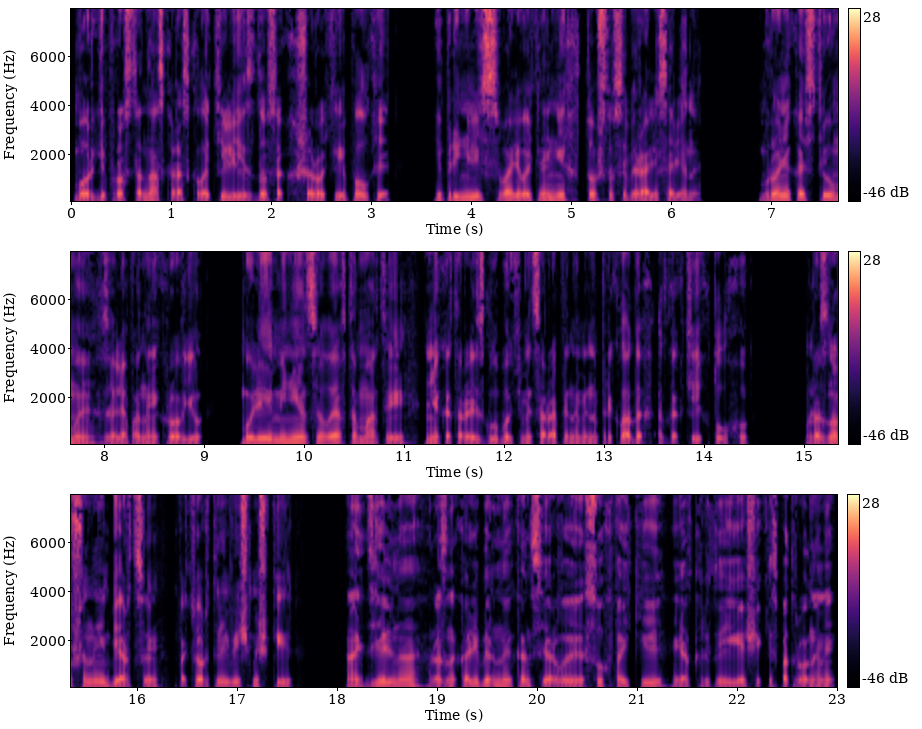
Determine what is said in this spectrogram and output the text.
Борги просто наскоро сколотили из досок широкие полки, и принялись сваливать на них то, что собирали с арены. Бронекостюмы, заляпанные кровью, более-менее целые автоматы, некоторые с глубокими царапинами на прикладах от когтей к тулху, разношенные берцы, потертые вещмешки, отдельно разнокалиберные консервы, сухпайки и открытые ящики с патронами,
